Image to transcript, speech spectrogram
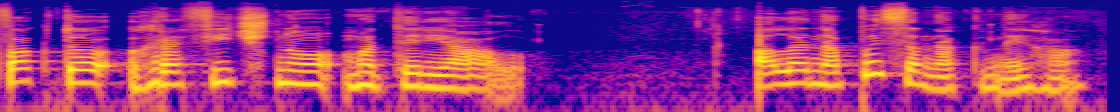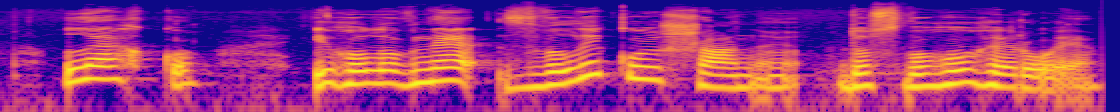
фактографічного матеріалу. Але написана книга легко і, головне, з великою шаною до свого героя.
